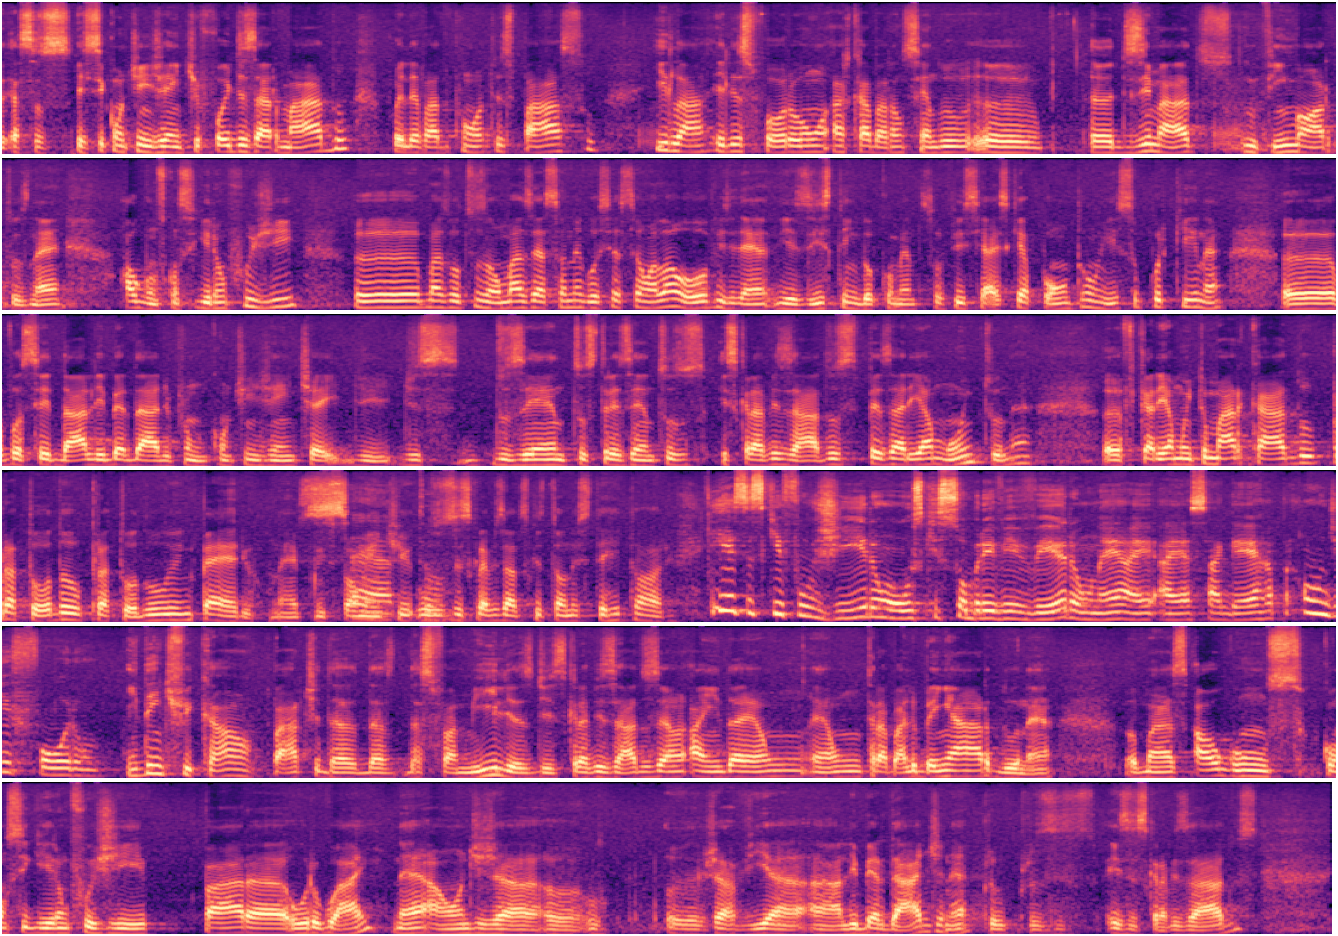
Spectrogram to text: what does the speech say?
Essas, esse contingente foi desarmado, foi levado para um outro espaço e lá eles foram, acabaram sendo uh, uh, dizimados, enfim, mortos, né? Alguns conseguiram fugir, Uh, mas outros não. Mas essa negociação ela houve, né? existem documentos oficiais que apontam isso, porque né, uh, você dá liberdade para um contingente aí de, de 200, 300 escravizados, pesaria muito, né? Uh, ficaria muito marcado para todo, todo o império, né? principalmente certo. os escravizados que estão nesse território. E esses que fugiram, ou os que sobreviveram né, a, a essa guerra, para onde foram? Identificar parte da, das, das, famílias de escravizados é, ainda é um, é um trabalho bem árduo, né? mas alguns conseguiram fugir para o Uruguai, né, onde já, uh, uh, já havia a liberdade né, para os ex-escravizados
